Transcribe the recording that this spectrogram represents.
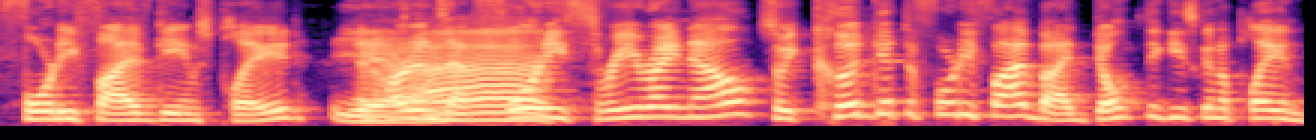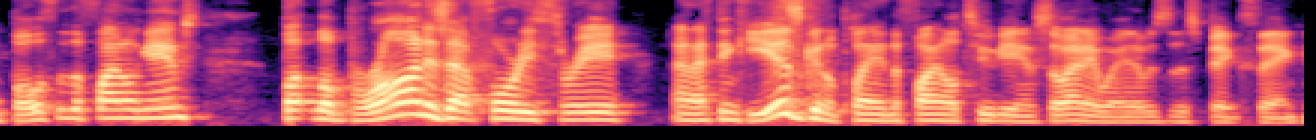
45 games played. And Yeah. Harden's Ah. at 43 right now, so he could get to 45, but I don't think he's going to play in both of the final games. But LeBron is at 43, and I think he is going to play in the final two games. So anyway, it was this big thing.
